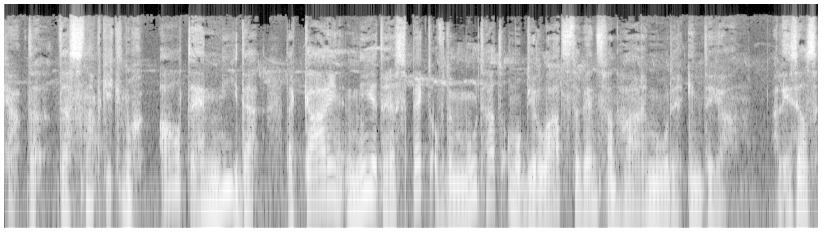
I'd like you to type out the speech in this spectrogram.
Ja, dat, dat snap ik nog altijd niet. Dat, dat Karin niet het respect of de moed had om op die laatste wens van haar moeder in te gaan. Alleen zelfs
